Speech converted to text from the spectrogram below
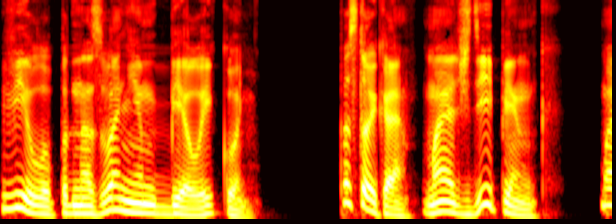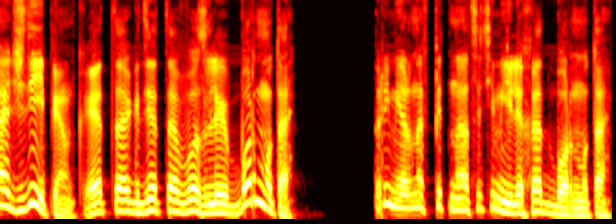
виллу под названием «Белый конь». Постой-ка, матч-диппинг. Матч-диппинг — это где-то возле Борнмута? Примерно в 15 милях от Борнмута.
